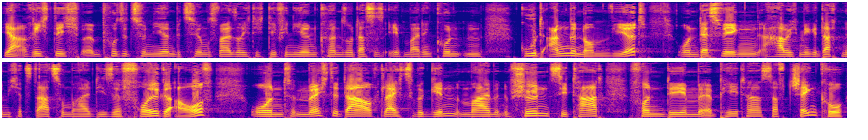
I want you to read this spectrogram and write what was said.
ja, richtig äh, positionieren beziehungsweise richtig definieren können, so dass es eben bei den Kunden gut angenommen wird. Und deswegen habe ich mir gedacht, nehme ich jetzt dazu mal diese Folge auf und möchte da auch gleich zu Beginn mal mit einem schönen Zitat von dem Peter Savchenko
